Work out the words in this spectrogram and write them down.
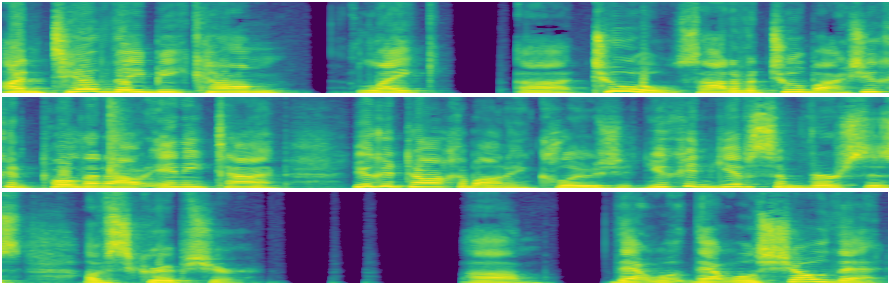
until they become like uh, tools out of a toolbox. You can pull that out anytime. You can talk about inclusion. You can give some verses of scripture. Um, that will that will show that.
